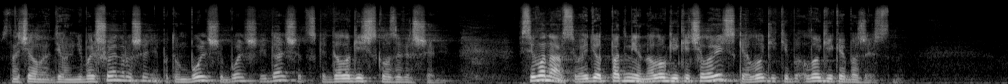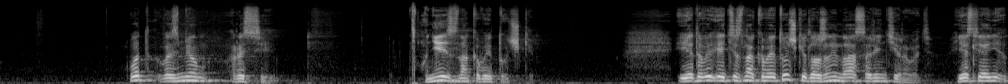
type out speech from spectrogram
Сначала делаем небольшое нарушение, потом больше, больше и дальше, так сказать, до логического завершения. Всего-навсего идет подмена логики человеческой, логики логикой божественной. Вот возьмем Россию. У нее есть знаковые точки – и это, эти знаковые точки должны нас ориентировать. Если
